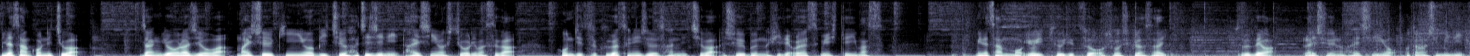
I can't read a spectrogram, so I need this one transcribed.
皆さんこんにちは。残業ラジオは毎週金曜日18時に配信をしておりますが本日9月23日は秋分の日でお休みしています。皆さんも良い休日をお過ごしください。それでは来週の配信をお楽しみに。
